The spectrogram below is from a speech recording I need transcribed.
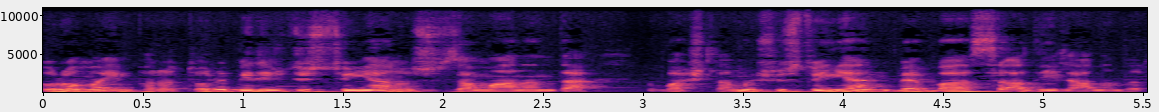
Roma İmparatoru 1. Justinianus zamanında başlamış. Justinian vebası adıyla anılır.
